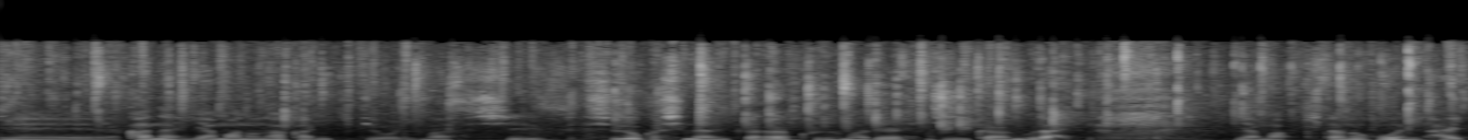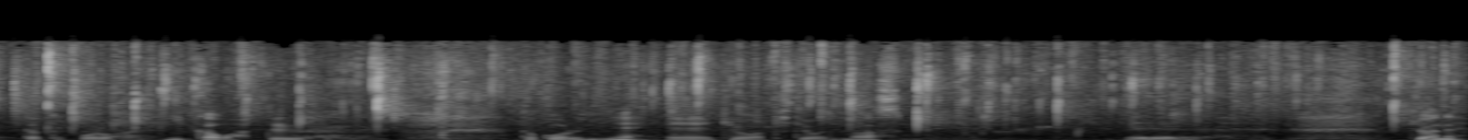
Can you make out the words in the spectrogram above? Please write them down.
えかなり山の中に来ております。し静岡市内から車で1時間ぐらい山北の方に入ったところ三河というところにね、え今日は来ております、え今日はね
